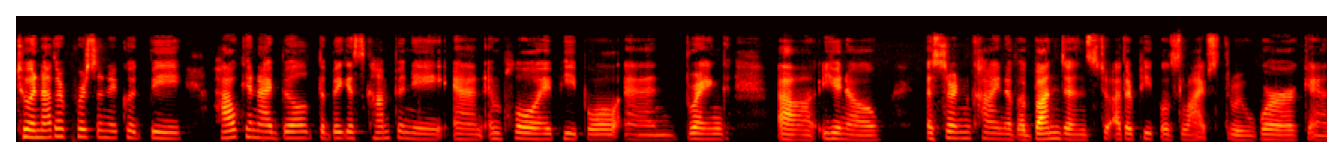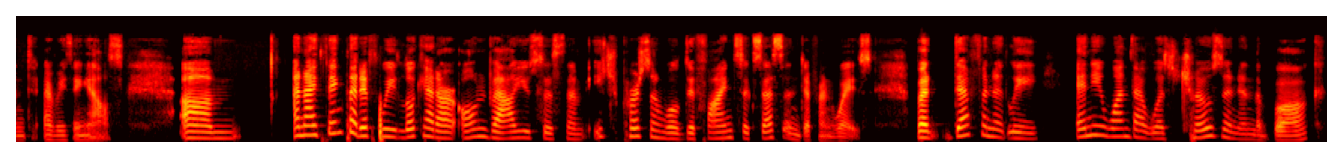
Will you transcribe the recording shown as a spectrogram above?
To another person, it could be how can I build the biggest company and employ people and bring, uh, you know, a certain kind of abundance to other people's lives through work and everything else. Um, and I think that if we look at our own value system, each person will define success in different ways. But definitely, anyone that was chosen in the book,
